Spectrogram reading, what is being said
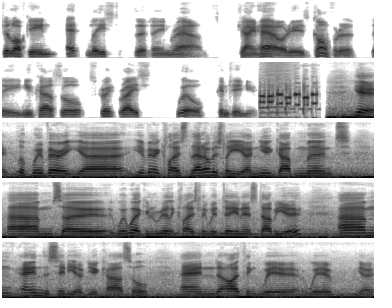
to lock in at least 13 rounds. Shane Howard is confident the Newcastle street race will continue. Yeah, look, we're very uh, you're very close to that. Obviously, a new government, um, so we're working really closely with DNSW um, and the city of Newcastle, and I think we're we're you know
